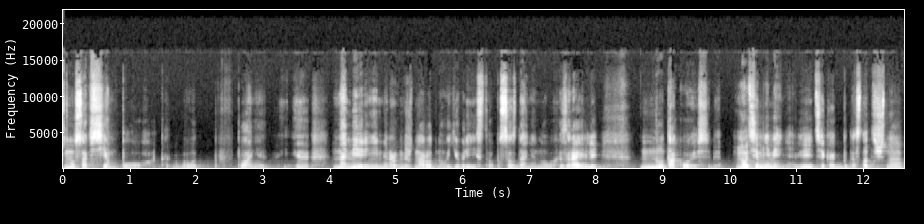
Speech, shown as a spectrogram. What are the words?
ну, совсем плохо, как бы, вот, в плане э, намерений международного еврейства по созданию новых Израилей, ну, такое себе. Но, тем не менее, видите, как бы достаточно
